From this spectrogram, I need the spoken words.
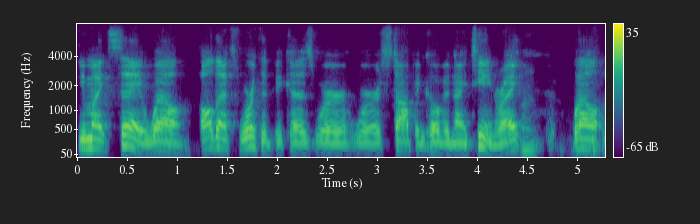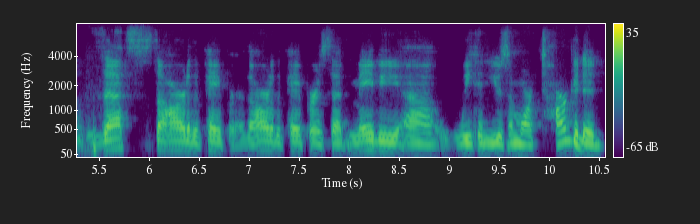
you might say, well, all that's worth it because we're we're stopping COVID nineteen, right? right? Well, that's the heart of the paper. The heart of the paper is that maybe uh, we could use a more targeted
